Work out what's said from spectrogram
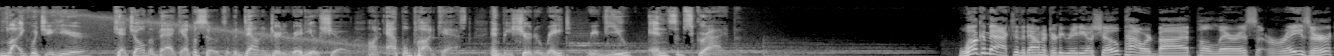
Like what you hear? Catch all the back episodes of the Down and Dirty Radio Show on Apple Podcast and be sure to rate, review, and subscribe. Welcome back to the Down and Dirty Radio Show, powered by Polaris Razor.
